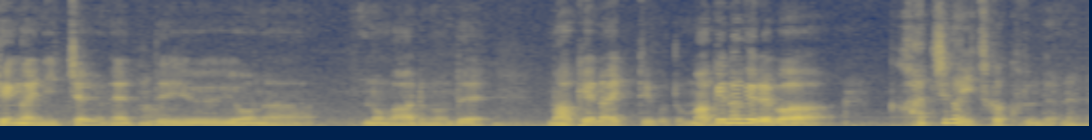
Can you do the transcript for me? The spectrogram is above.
県外に行っちゃうよねっていうようなのがあるので、負けないっていうこと。負けなければ勝ちがいつか来るんだよね。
